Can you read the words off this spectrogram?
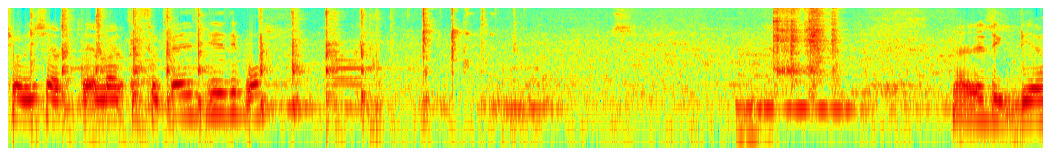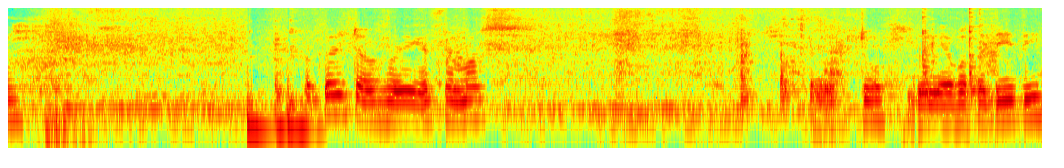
সরিষার তেল আর কিছু পেঁয়াজ দিয়ে দিব। আর এদিক দিয়ে তরকারিটাও হয়ে গেছে আমার। একটু ধনিয়া পাতা দিয়ে দিই।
